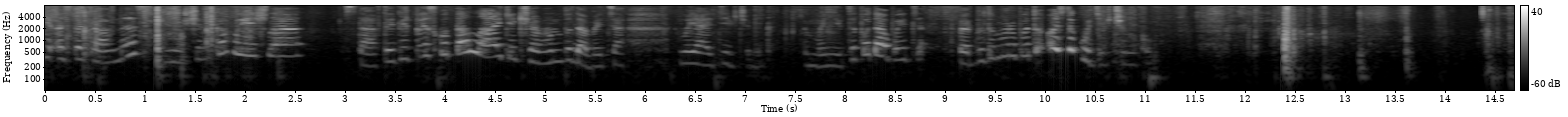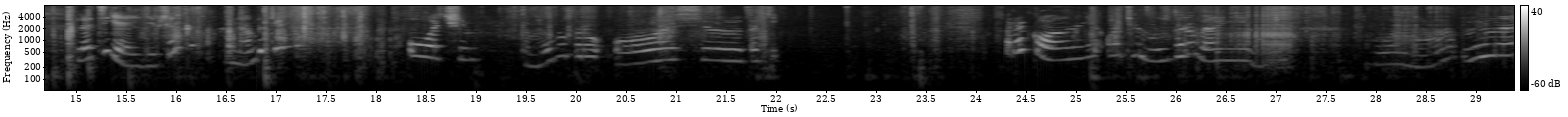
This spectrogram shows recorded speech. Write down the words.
І ось така в нас дівчинка вийшла. Ставте підписку та лайк, якщо вам подобається моя дівчинка. Мені це подобається. Тепер будемо робити ось таку дівчинку. Для цієї дівчинки нам потрібні очі. Тому виберу ось е, такі. Прикольні очі, ну здоровенні, вона не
